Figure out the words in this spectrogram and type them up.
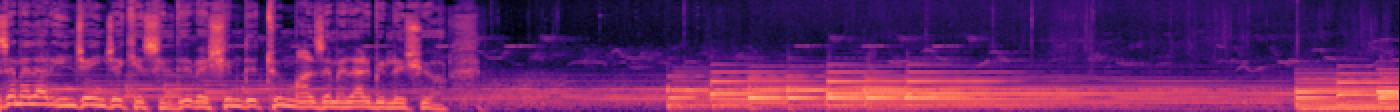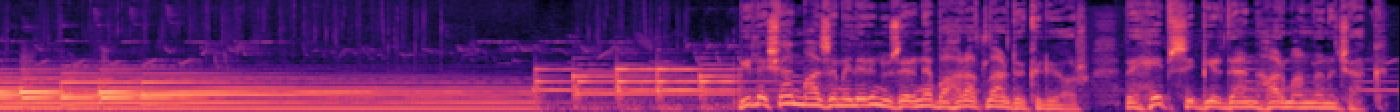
Malzemeler ince ince kesildi ve şimdi tüm malzemeler birleşiyor. Birleşen malzemelerin üzerine baharatlar dökülüyor ve hepsi birden harmanlanacak.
